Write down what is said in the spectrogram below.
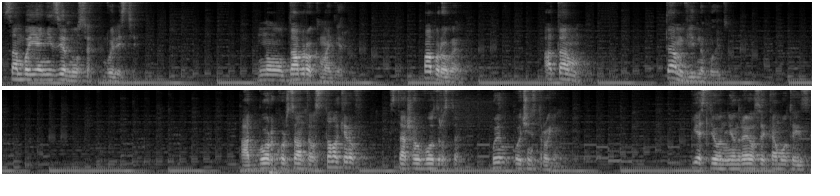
Сам бы я не извернулся вылезти. Ну, добро, командир. Попробуем. А там... Там видно будет. Отбор курсантов-сталкеров старшего возраста был очень строгим. Если он не нравился кому-то из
